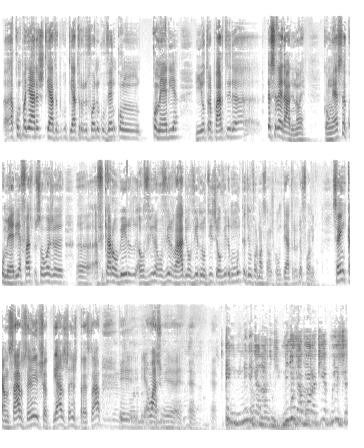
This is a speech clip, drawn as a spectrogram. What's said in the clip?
acompanhar este teatro, porque o teatro radiofónico vem com comédia e outra parte da, da seriedade, não é? Com essa comédia faz pessoas uh, uh, a ficar a ouvir, a ouvir, a ouvir rádio, a ouvir notícias, a ouvir muitas informações com o teatro radiofónico. Sem cansar, sem chatear, sem estressar. E, eu acho que é, é, é. Ninguém canal tu. Ninguém agora aqui é polícia.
